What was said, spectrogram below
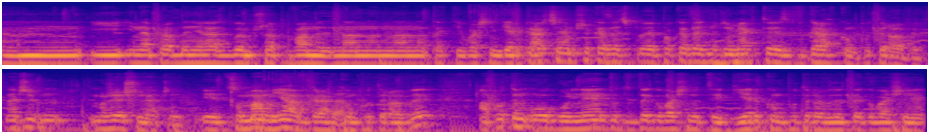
Ym, i, i naprawdę nieraz byłem przyłapowany na, na, na, na takich właśnie gierkach. Chciałem przekazać, pokazać ludziom jak to jest w grach komputerowych. Znaczy, m, może jeszcze inaczej, y, co mam ja w grach Tak. komputerowych, a potem uogólniałem to do tego właśnie do tych gier komputerowych, do tego właśnie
